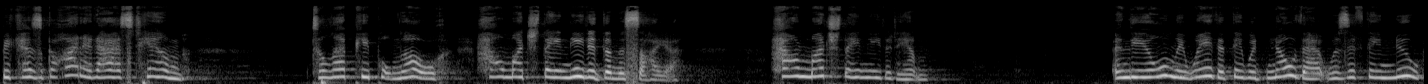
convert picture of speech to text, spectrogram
because God had asked him to let people know how much they needed the Messiah, how much they needed him. And the only way that they would know that was if they knew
